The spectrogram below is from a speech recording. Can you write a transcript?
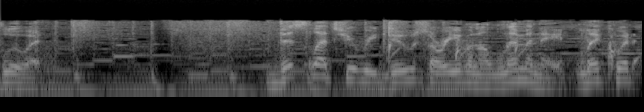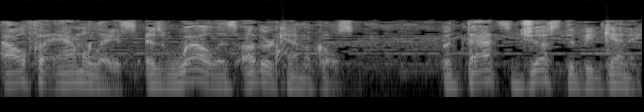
fluid. This lets you reduce or even eliminate liquid alpha amylase as well as other chemicals. But that's just the beginning.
